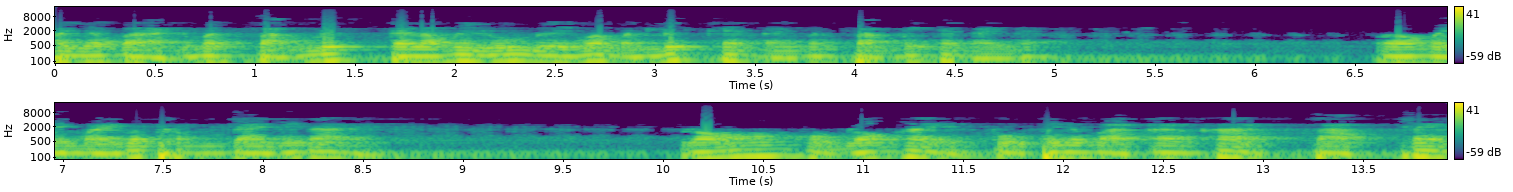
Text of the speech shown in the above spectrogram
พยาบาทมันฝังลึก แต่เราไม่รู้เลยว่ามันลึกแค่ไหน มันฝังไม่แค่ไหนนะเราใหม่ ๆ ก็ทำใจไม่ได้ ร้องห่มร้องไห้ปวดพยาบาทอาฆาตสาบแช่ง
